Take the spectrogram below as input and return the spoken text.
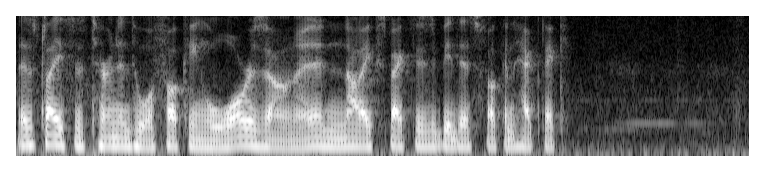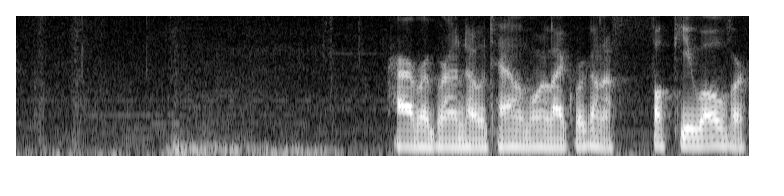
This place has turned into a fucking war zone. I did not expect it to be this fucking hectic. Harbor Grand Hotel, more like we're gonna fuck you over.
